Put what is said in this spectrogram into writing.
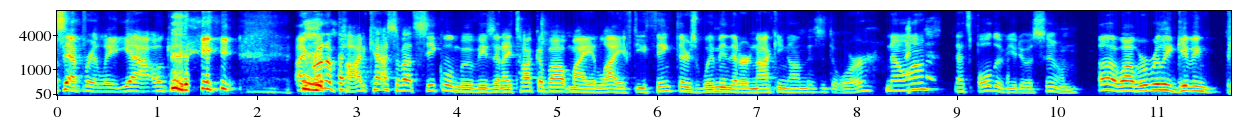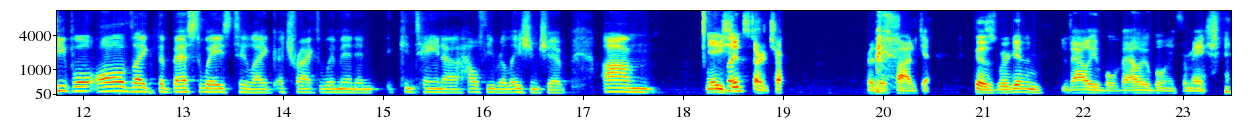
Separately, yeah, okay. I run a podcast about sequel movies and I talk about my life. Do you think there's women that are knocking on this door, Noah? That's bold of you to assume. Oh wow, we're really giving people all like the best ways to like attract women and contain a healthy relationship. Um, Yeah, you But- should start charging for this podcast because we're giving valuable, valuable information.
